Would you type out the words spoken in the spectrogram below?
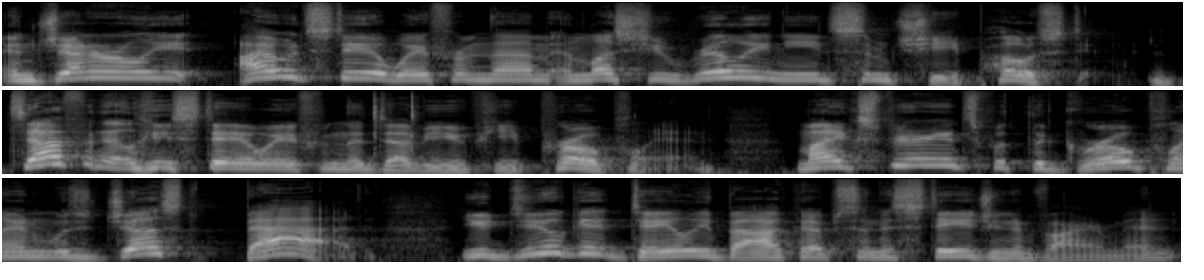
and generally, I would stay away from them unless you really need some cheap hosting. Definitely stay away from the WP Pro plan. My experience with the Grow plan was just bad. You do get daily backups in a staging environment,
